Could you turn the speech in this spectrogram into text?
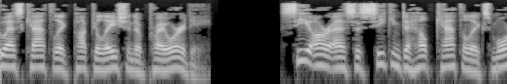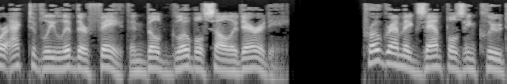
U.S. Catholic population a priority. CRS is seeking to help Catholics more actively live their faith and build global solidarity. Program examples include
